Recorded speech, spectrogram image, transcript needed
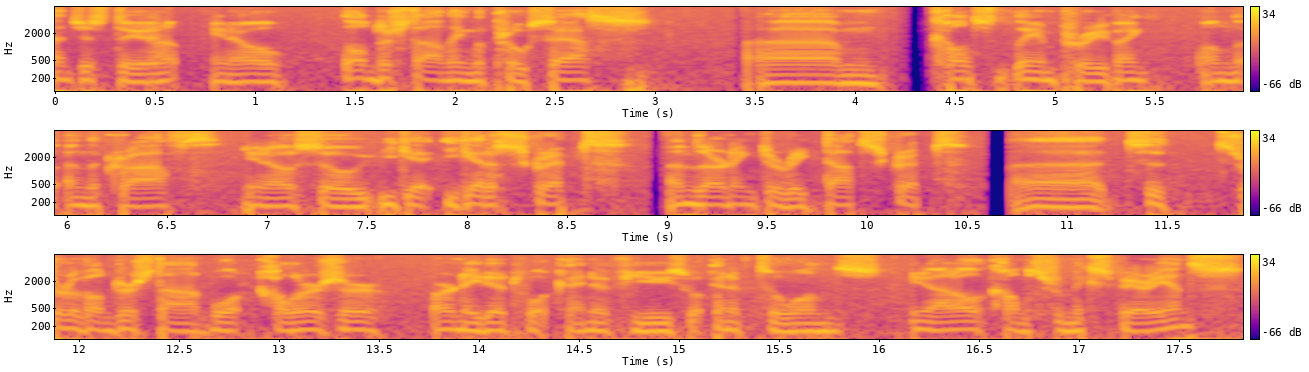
and just doing it. You know, understanding the process, um, constantly improving on the, in the craft. You know, so you get you get a script and learning to read that script uh, to sort of understand what colors are are needed, what kind of hues, what kind of tones. You know, that all comes from experience.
